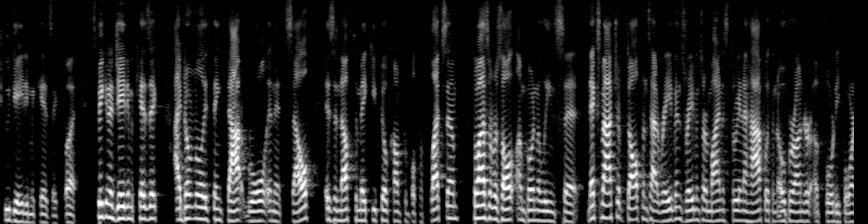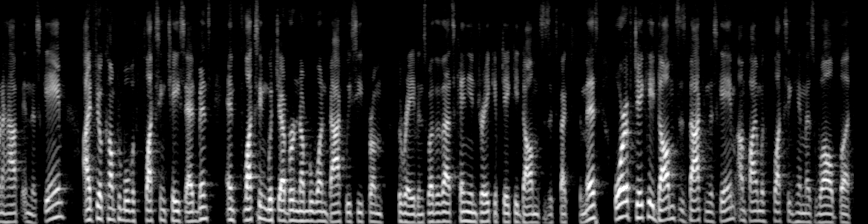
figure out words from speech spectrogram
to JD McKissic. But speaking of JD McKissic, I don't really think that role in itself is enough to make you feel comfortable to flex him. So as a result, I'm going to lean sit. Next matchup, Dolphins at Ravens. Ravens are minus three and a half with an over under of 44 and a half in this game. I'd feel comfortable with flexing Chase Edmonds and flexing whichever number one back we see from the Ravens, whether that's Kenyon Drake if J.K. Dobbins is expected to miss, or if J.K. Dobbins is back in this game, I'm fine with flexing him as well. But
